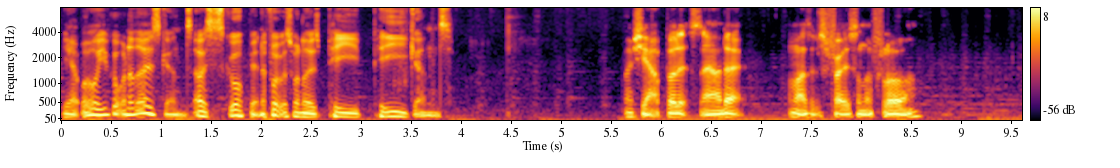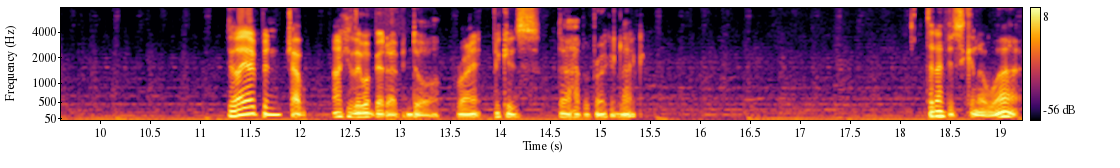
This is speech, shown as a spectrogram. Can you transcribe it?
Yeah, oh you've got one of those guns. Oh, it's a scorpion. I thought it was one of those PP guns. I'm actually out of bullets now. I don't. I might as well just throw this on the floor. Do they open Trouble. Okay, they won't be able to open door, right? Because they'll have a broken leg. I don't know if it's gonna work.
